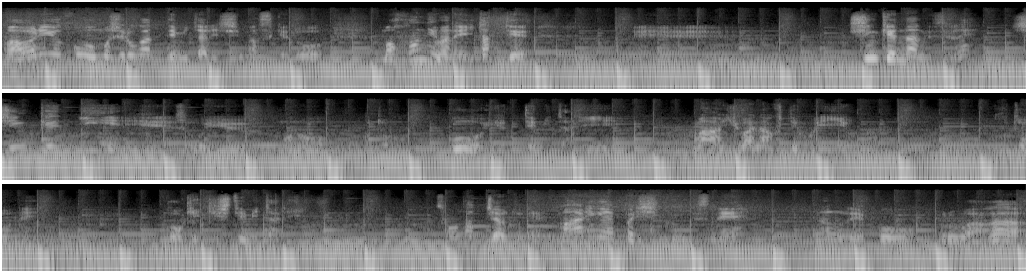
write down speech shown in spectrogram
周りがこう面白がってみたりしますけど、まあ、本人はね至って、えー、真剣なんですよね。真剣に、えー、そういう物事を言ってみたりまあ言わなくてもいいようなことをね攻撃してみたり。そうなっちゃうとね周りがやっぱり引くんですね。なのでこうフォロワーが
